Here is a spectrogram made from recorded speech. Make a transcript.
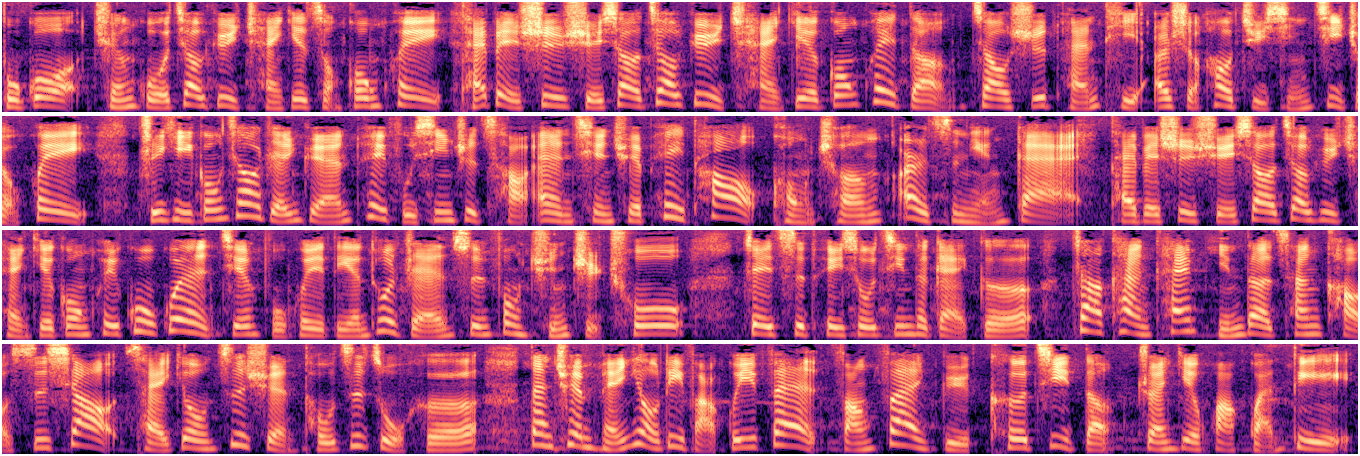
不过，全国教育产业总工会、台北市学校教育产业工会等教师团体二十号举行记者会，质疑公教人员退抚新制草案欠缺配套，恐成二次年改。台北市学校教育产业工会顾问兼辅会联络人孙凤群指出，这次退休金的改革，乍看开明的参考私校采用自选投资组合，但却没有立法规范防范与科技等专业化管理，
